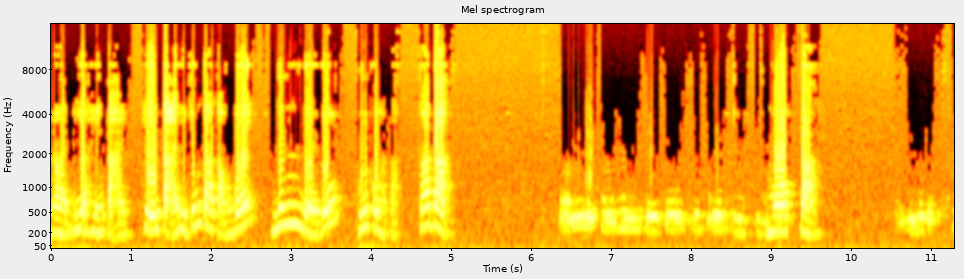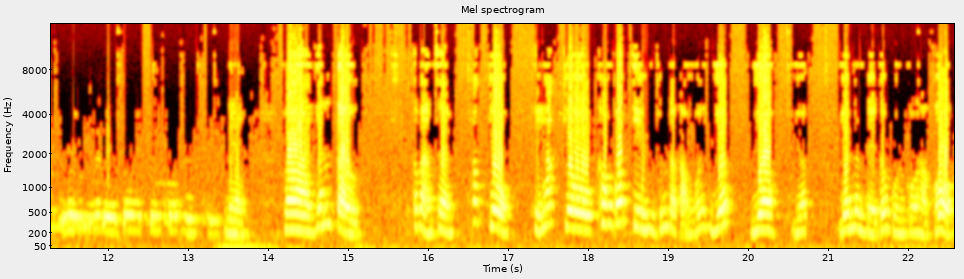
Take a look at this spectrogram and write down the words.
rồi, bây giờ hiện tại hiện tại thì chúng ta cộng với ninh đề đốt cuối của hợp tập. Có ba một ta nè dạ. và danh từ, các bạn xem hắc vô. Thì hắc vô không có chim thì chúng ta cộng với dớt dơ dớt dớt nên đề tố quần cô hào cô.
